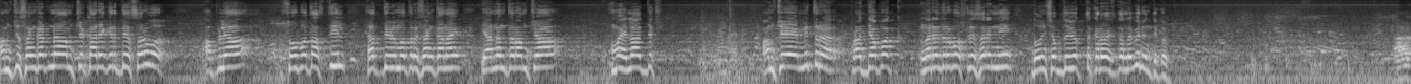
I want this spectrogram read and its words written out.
आमची संघटना आमचे कार्यकर्ते सर्व आपल्यासोबत असतील. ह्यात तीळ मात्र शंका नाही. यानंतर आमच्या महिला अध्यक्ष आमचे मित्र प्राध्यापक नरेंद्र भोसले सर यांनी दोन शब्द व्यक्त करावे त्यांना विनंती करतो. आज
